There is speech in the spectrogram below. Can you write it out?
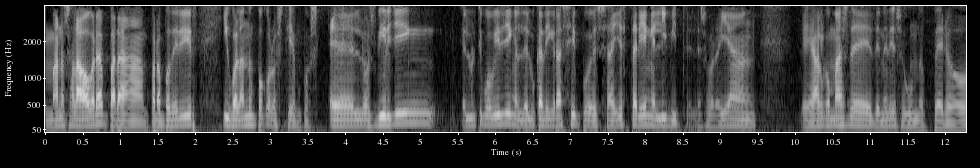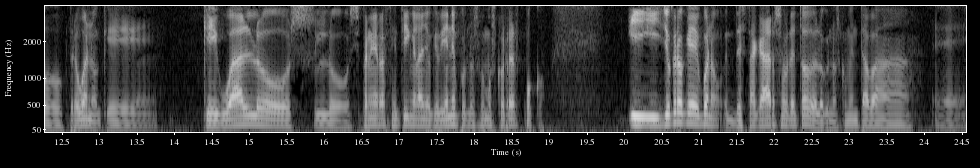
manos a la obra para, para poder ir igualando un poco los tiempos. Eh, los Virgin, el último Virgin, el de Luca Di Grassi, pues ahí estaría en el límite, le sobrarían eh, algo más de, medio segundo, pero pero bueno que que igual los, los Hispania Racing Team el año que viene pues los vemos correr poco. Y yo creo que, bueno, destacar sobre todo lo que nos comentaba eh,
